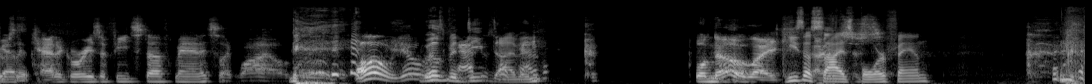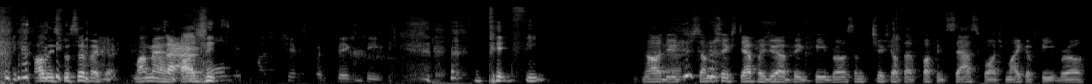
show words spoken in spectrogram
I into guess. shit. categories of feet stuff, man. It's like wild. Oh, yo, Will's been deep diving. cannibal? Well, no, like He's a I size just- four fan. I'll be specific. My man. I I only think- touch chicks with big feet. Big feet. No, dude. Some chicks definitely do have big feet, bro. Some chicks got that fucking Sasquatch Micah feet, bro.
